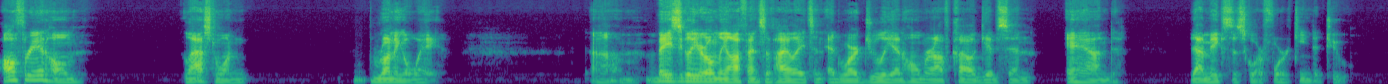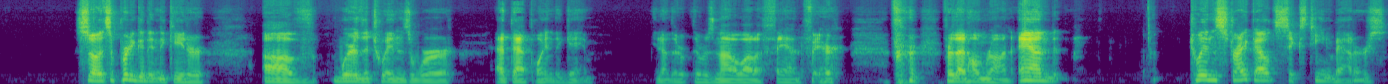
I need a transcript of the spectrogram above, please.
all three at home. Last one running away. Um, basically, your only offensive highlights an Edouard Julien homer off Kyle Gibson, and that makes the score 14 to 2. So it's a pretty good indicator of where the Twins were at that point in the game. You know, there, there was not a lot of fanfare for, for that home run. And Twins strike out 16 batters,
